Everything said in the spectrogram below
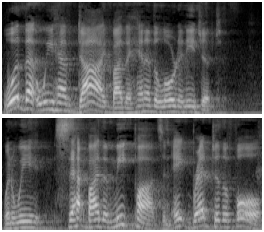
Would that we have died by the hand of the Lord in Egypt, when we sat by the meat pots and ate bread to the full.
